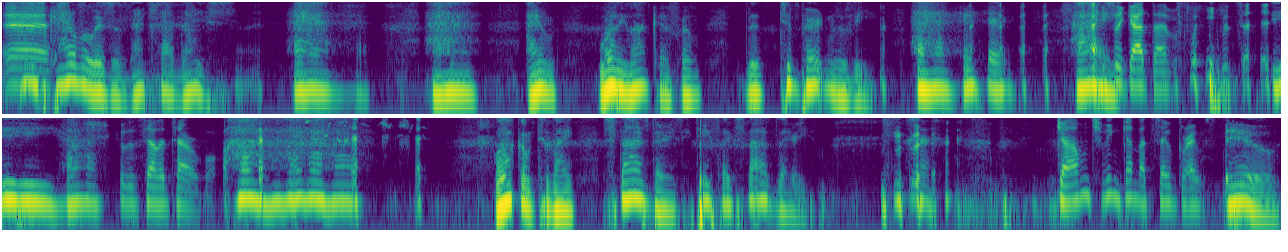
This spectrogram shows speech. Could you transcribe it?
How's cannibalism? That's not nice. I'm Willy Wonka from the Tim Burton movie. I actually got that before you even said it because it sounded terrible. Welcome to my snozzberries. It tastes like snozzberries. Gum, chewing gum, that's so gross. Ew.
